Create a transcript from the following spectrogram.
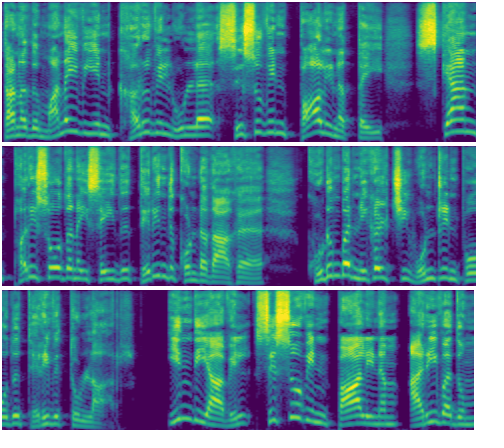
தனது மனைவியின் கருவில் உள்ள சிசுவின் பாலினத்தை ஸ்கேன் பரிசோதனை செய்து தெரிந்து கொண்டதாக குடும்ப நிகழ்ச்சி ஒன்றின் போது தெரிவித்துள்ளார். இந்தியாவில் சிசுவின் பாலினம் அறிவதும்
